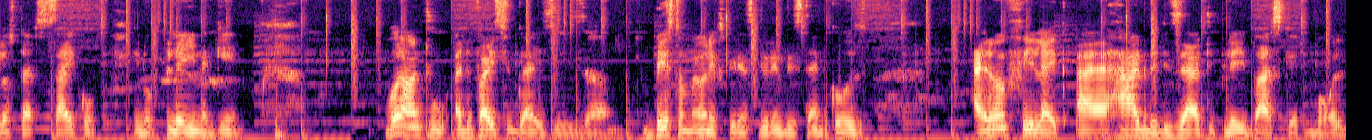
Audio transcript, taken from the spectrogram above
lost that cycle of you know playing a game what i want to advise you guys is um, based on my own experience during this time because I don't feel like I had the desire to play basketball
